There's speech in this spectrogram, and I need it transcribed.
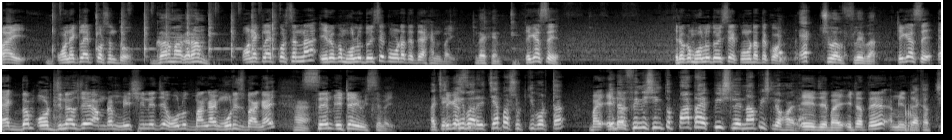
ভাই অনেক লাইভ করছেন তো? গরমা গরম। অনেক লাইভ করছেন না? এরকম হলুদ হয়েছে কোনটাতে দেখেন ভাই। দেখেন। ঠিক আছে? এরকম হলুদ হয়েছে কোনটাতে কোন? অ্যাকচুয়াল ফ্লেভার ঠিক আছে একদম অরিজিনাল যে আমরা মেশিনে যে হলুদ বাঙাই মরিচ বাঙাই হ্যাঁ। সেম এটাই হইছে ভাই। আচ্ছা এবারে চেপা শুট কি বর্তা ভাই এটা ফিনিশিং তো পাটায় পিছলে না পিছলে হয় না। এই যে ভাই এটাতে আমি দেখাচ্ছি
